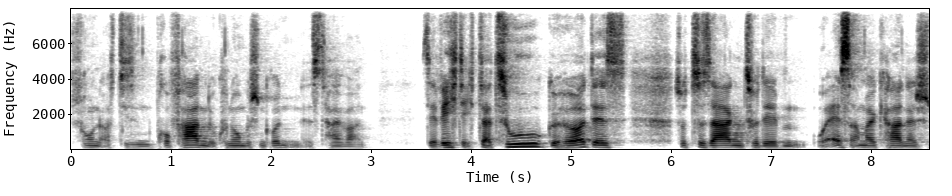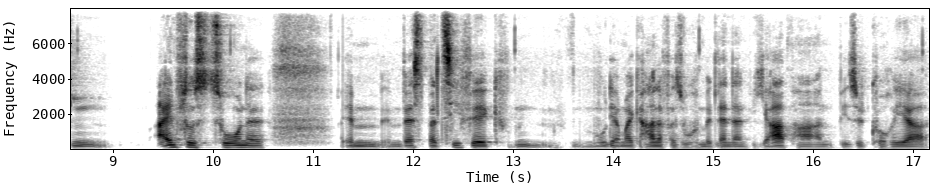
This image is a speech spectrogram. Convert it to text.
Schon aus diesen profanen ökonomischen Gründen ist Taiwan sehr wichtig. Dazu gehört es sozusagen zu dem US-amerikanischen Einflusszone im, im Westpazifik, wo die Amerikaner versuchen, mit Ländern wie Japan, wie Südkorea,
